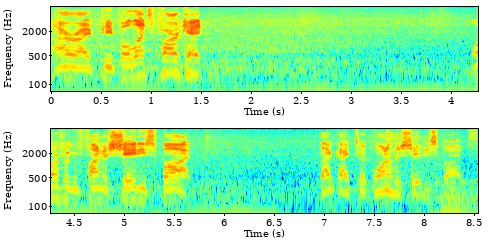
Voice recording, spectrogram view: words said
All right, people. Let's park it. Wonder if we can find a shady spot. That guy took one of the shady spots.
